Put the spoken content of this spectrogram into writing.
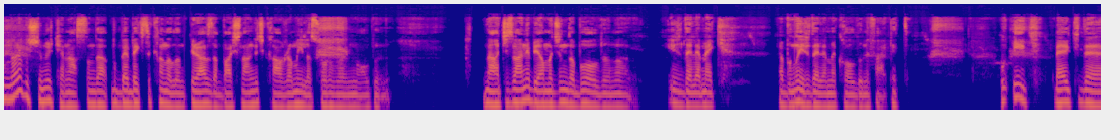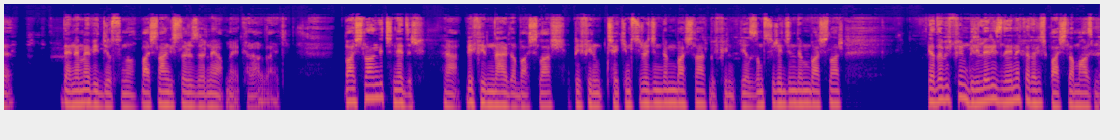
Bunları düşünürken aslında bu bebeksi kanalın biraz da başlangıç kavramıyla sorunlarının olduğunu, naçizane bir amacın da bu olduğunu irdelemek bunu irdelemek olduğunu fark ettim. Bu ilk belki de deneme videosunu başlangıçlar üzerine yapmaya karar verdim. Başlangıç nedir? Ya bir film nerede başlar? Bir film çekim sürecinde mi başlar? Bir film yazım sürecinde mi başlar? Ya da bir film birileri izleyene kadar hiç başlamaz mı?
